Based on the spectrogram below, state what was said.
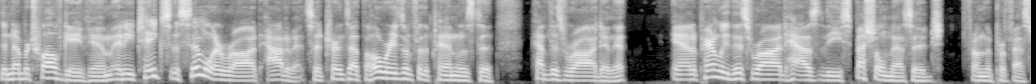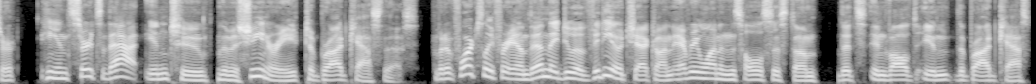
the number 12 gave him and he takes a similar rod out of it. So it turns out the whole reason for the pen was to have this rod in it. And apparently this rod has the special message from the professor. He inserts that into the machinery to broadcast this. But unfortunately for him, then they do a video check on everyone in this whole system that's involved in the broadcast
